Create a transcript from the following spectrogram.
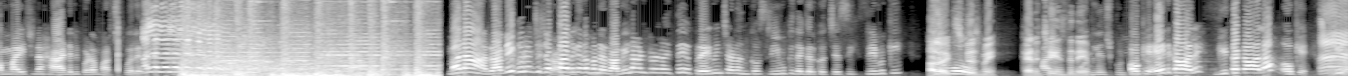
అమ్మ ఇచ్చిన హ్యాండ్ని కూడా మర్చిపోలేరు. మన రవి గురించి చెప్పాలి కదా మన రవి లాంటి ప్రేమించాడు అనుకో శ్రీముఖి దగ్గరకు వచ్చేసి Sreemukhi hello excuse me can change the name okay ఏది కావాలి? గీత కావాలా? ఓకే గీత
